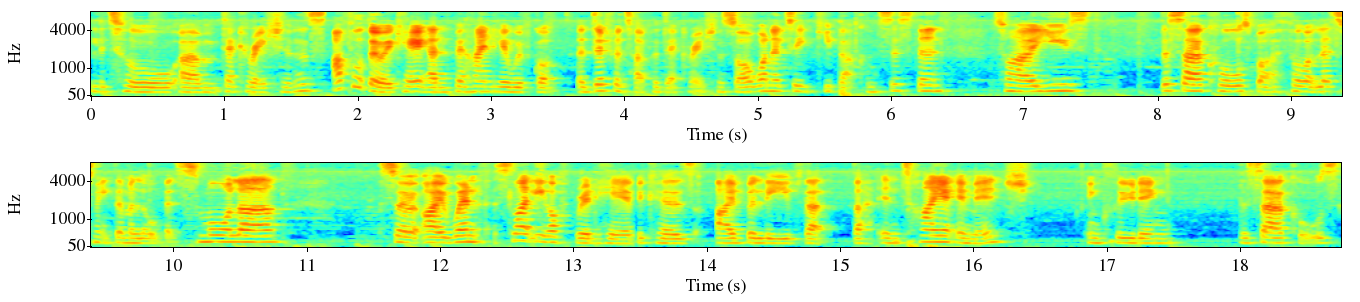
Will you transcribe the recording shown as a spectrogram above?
little um, decorations. I thought they were okay and behind here we've got a different type of decoration so I wanted to keep that consistent so I used the circles but I thought let's make them a little bit smaller. So I went slightly off grid here because I believe that the entire image including the circles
